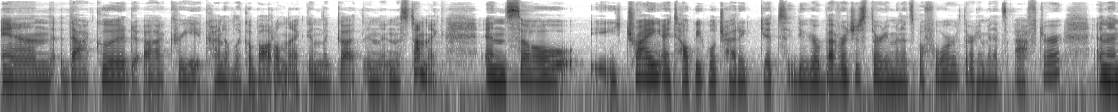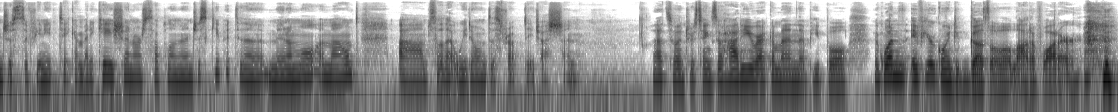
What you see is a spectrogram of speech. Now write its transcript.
and that could uh, create kind of like a bottleneck in the gut, in the, in the stomach. And so, trying, I tell people try to get your beverages 30 minutes before, 30 minutes after, and then just if you need to take a medication or supplement, just keep it to the minimal amount um, so that we don't disrupt digestion. That's so interesting. So, how do you recommend that people like one if you're going to guzzle a lot of water?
